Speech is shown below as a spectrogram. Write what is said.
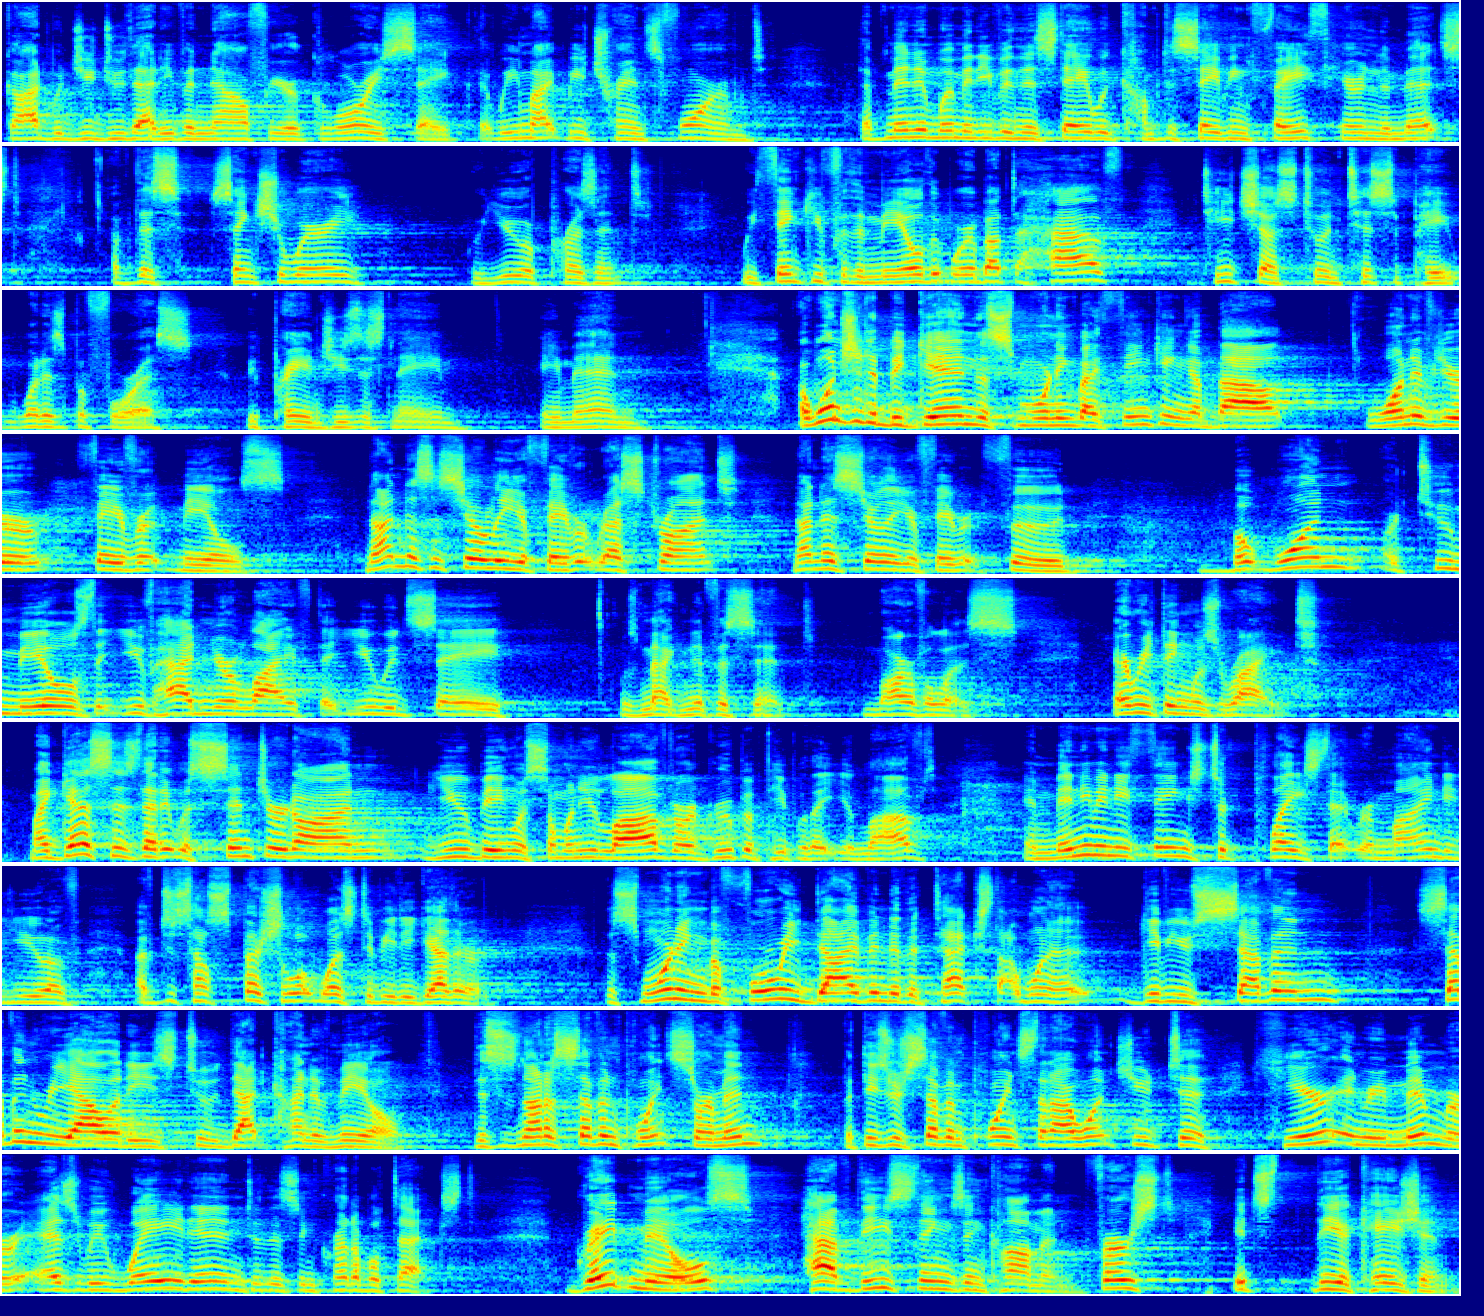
God, would you do that even now for your glory's sake, that we might be transformed? that men and women, even this day, would come to saving faith here in the midst of this sanctuary where you are present. We thank you for the meal that we're about to have. Teach us to anticipate what is before us. We pray in Jesus' name. Amen. I want you to begin this morning by thinking about one of your favorite meals. Not necessarily your favorite restaurant, not necessarily your favorite food, but one or two meals that you've had in your life that you would say was magnificent marvelous. Everything was right. My guess is that it was centered on you being with someone you loved or a group of people that you loved. And many, many things took place that reminded you of, of just how special it was to be together. This morning, before we dive into the text, I want to give you seven, seven realities to that kind of meal. This is not a seven point sermon, but these are seven points that I want you to hear and remember as we wade into this incredible text. Great meals have these things in common. First, it's the occasion.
